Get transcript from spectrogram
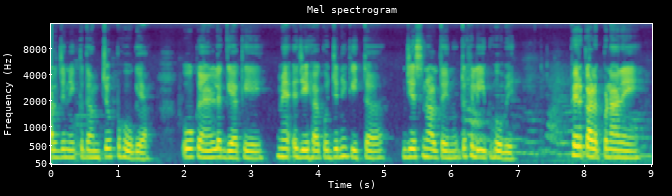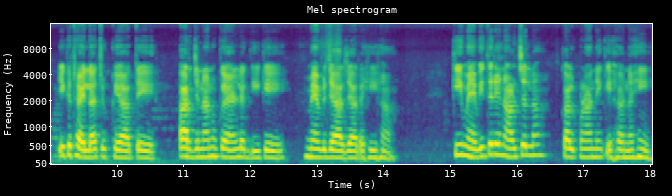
ਅਰਜਨ ਇੱਕਦਮ ਚੁੱਪ ਹੋ ਗਿਆ। ਉਹ ਕਹਿਣ ਲੱਗਿਆ ਕਿ ਮੈਂ ਅਜਿਹਾ ਕੁਝ ਨਹੀਂ ਕੀਤਾ ਜਿਸ ਨਾਲ ਤੈਨੂੰ ਤਕਲੀਫ ਹੋਵੇ। ਫਿਰ ਕਲਪਨਾ ਨੇ ਇੱਕ ਥੈਲਾ ਚੁੱਕਿਆ ਤੇ ਅਰਜਨਾ ਨੂੰ ਕਹਿਣ ਲੱਗੀ ਕਿ ਮੈਂ ਬਾਜ਼ਾਰ ਜਾ ਰਹੀ ਹਾਂ। ਕੀ ਮੈਂ ਵੀ ਤੇਰੇ ਨਾਲ ਚੱਲਾਂ? ਕਲਪਨਾ ਨੇ ਕਿਹਾ, ਨਹੀਂ,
